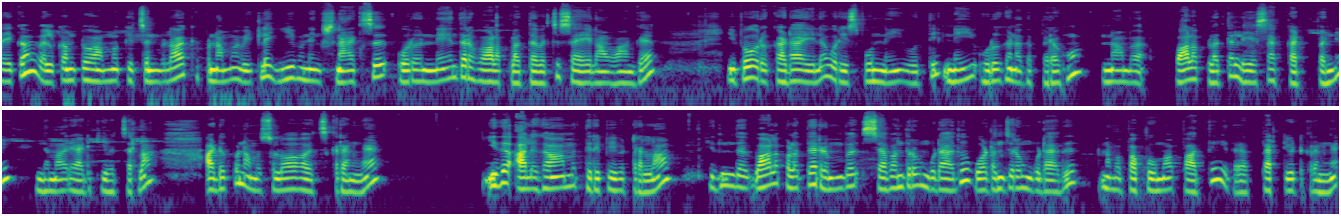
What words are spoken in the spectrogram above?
வலைக்கம் வெல்கம் டு அம்மு கிச்சன் விழாக் இப்போ நம்ம வீட்டில் ஈவினிங் ஸ்நாக்ஸு ஒரு நேந்திர வாழைப்பழத்தை வச்சு செய்யலாம் வாங்க. இப்போ ஒரு கடாயில் ஒரு ஸ்பூன் நெய் ஊற்றி நெய் உருகினத பிறகும் நாம் வாழைப்பழத்தை லேசாக கட் பண்ணி இந்த மாதிரி அடுக்கி வச்சிடலாம். அடுப்பு நம்ம ஸ்லோவாக வச்சுக்கிறோங்க இது அழுகாமல் திருப்பி விட்டுறலாம். இந்த வாழைப்பழத்தை ரொம்ப செவந்துடவும் கூடாது உடஞ்சிரவும் கூடாது. நம்ம பக்குவமாக பார்த்து இதை பரட்டி விட்டுக்கிறேங்க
